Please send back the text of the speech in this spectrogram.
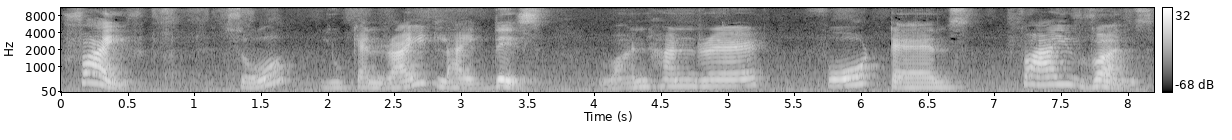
5 so you can write like this. 100 4 tens 5 ones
